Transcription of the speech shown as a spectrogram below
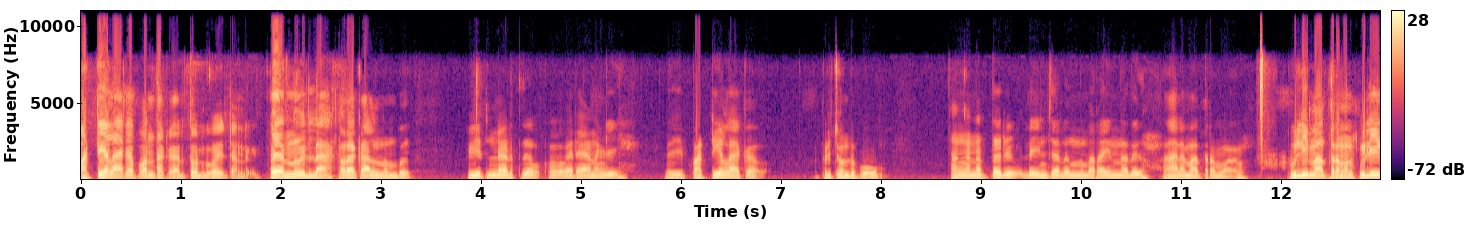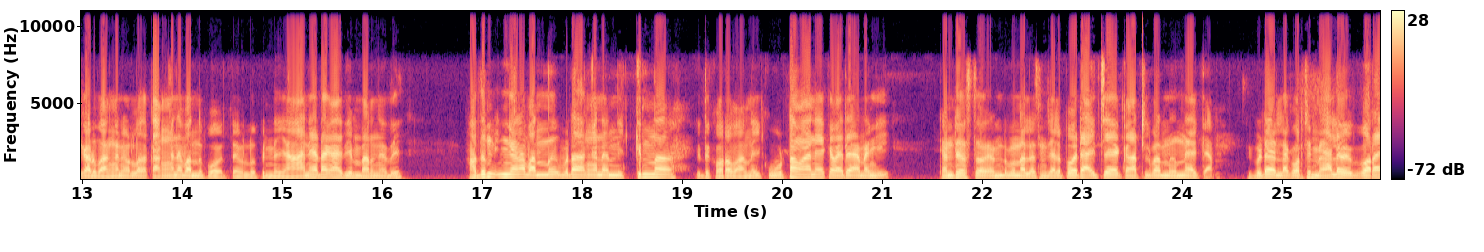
പട്ടികളെയൊക്കെ പണ്ടൊക്കെ എടുത്തുകൊണ്ട് പോയിട്ടുണ്ട്. ഇപ്പം ഒന്നുമില്ല കുറേ കാലം മുമ്പ് വീട്ടിന്റെ അടുത്ത് വരാണെങ്കിൽ ഈ പട്ടികളെയൊക്കെ പിടിച്ചുകൊണ്ട് പോകും അങ്ങനത്തെ ഒരു ഡേഞ്ചർ എന്ന് പറയുന്നത് ആന മാത്രമാണ്. പുലി മാത്രമാണ്. പുലി കടുവ അങ്ങനെയുള്ളതൊക്കെ അങ്ങനെ വന്ന് പോകത്തേ ഉള്ളൂ. പിന്നെ ആനയുടെ കാര്യം പറഞ്ഞത് അതും ഇങ്ങനെ വന്ന് ഇവിടെ അങ്ങനെ നിൽക്കുന്ന ഇത് കുറവാണ്. ഈ കൂട്ടം ആനയൊക്കെ വരികയാണെങ്കിൽ രണ്ട് ദിവസത്തോ രണ്ട് മൂന്നാൽ ദിവസം ചിലപ്പോൾ ഒരാഴ്ച കാട്ടിൽ വന്ന് നിന്നേക്കാം. ഇവിടെയല്ല കുറച്ച് മേലെ കുറേ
